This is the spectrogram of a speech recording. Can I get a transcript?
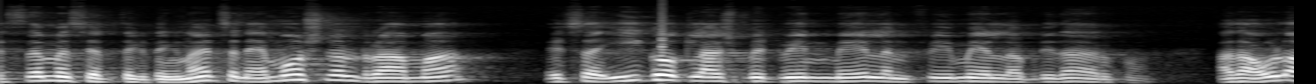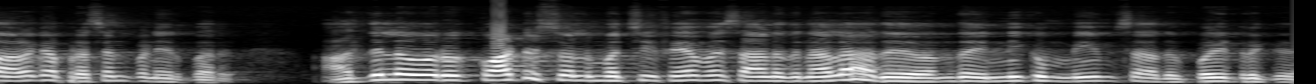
எஸ்எம்எஸ் எடுத்துக்கிட்டிங்கன்னா it's an emotional drama it's a ego clash between male and female அப்படி தான் இருக்கும். அது அவ்வளோ அழகாக ப்ரெசென்ட் பண்ணியிருப்பார். அதில் ஒரு குவார்டர் சொல் மச்சி ஃபேமஸ் ஆனதுனால அது வந்து இன்றைக்கும் மீம்ஸ் அது போயிட்டுருக்கு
